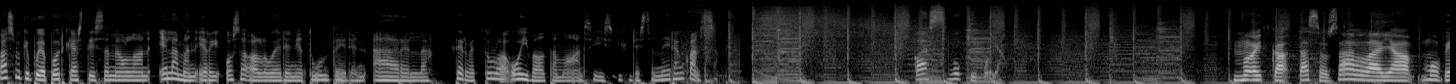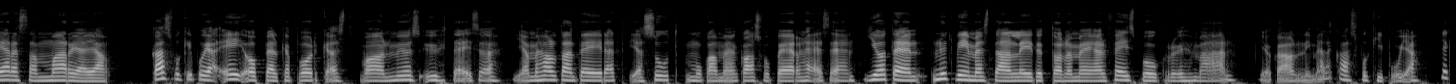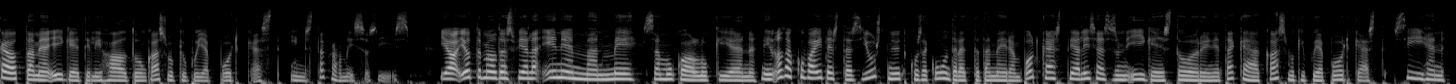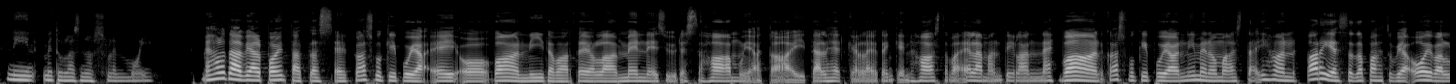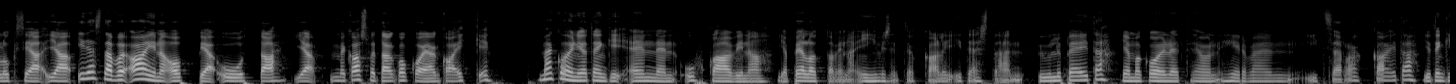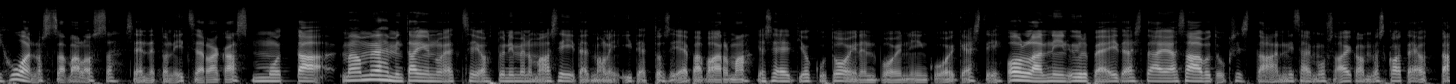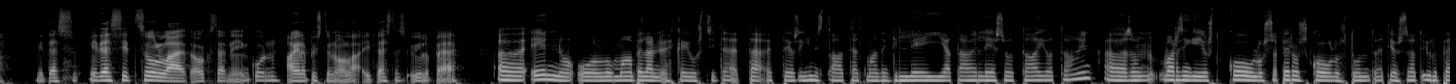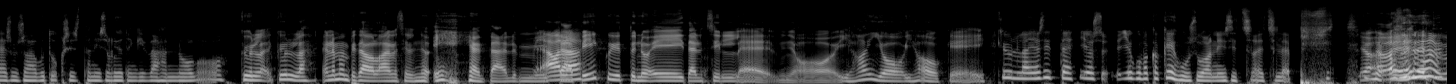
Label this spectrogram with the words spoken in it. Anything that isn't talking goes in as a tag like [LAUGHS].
Kasvukipuja podcastissa me ollaan elämän eri osa-alueiden ja tunteiden äärellä. Tervetuloa oivaltamaan siis yhdessä meidän kanssamme. Kasvukipuja. Moikka, tässä on Salla ja mun vieressä on Marja ja Kasvukipuja ei ole pelkkä podcast, vaan myös yhteisö, ja me halutaan teidät ja sut mukaan meidän kasvuperheeseen. Joten nyt viimeistään liity tuonne meidän Facebook-ryhmään, joka on nimellä Kasvukipuja. Ja käy ottaa meidän IG-tili haltuun Kasvukipuja podcast Instagramissa siis. Ja jotta me oltaisiin vielä enemmän me, sä mukaan lukien, niin ota kuva itsestäsi just nyt, kun sä kuuntelet tätä meidän podcastia, lisää se sun IG-storiin ja täkää Kasvukipuja podcast siihen, niin me tullaan sanoa sulle moi. Me halutaan vielä pointtaa tässä, että kasvukipuja ei ole vaan niitä varten, joilla on menneisyydessä haamuja tai tällä hetkellä jotenkin haastava elämäntilanne, vaan kasvukipuja on nimenomaan sitä ihan arjessa tapahtuvia oivalluksia ja itsestä voi aina oppia uutta ja me kasvetaan koko ajan kaikki. Mä koin jotenkin ennen uhkaavina ja pelottavina ihmiset, jotka oli itsestään ylpeitä. Ja mä koin, että he on hirveän itserakkaita. Jotenkin huonossa valossa sen, että on itse rakas. Mutta mä oon myöhemmin tajunnut, että se johtuu nimenomaan siitä, että mä olin itse tosi epävarma. Ja se, että joku toinen voi niin kuin oikeasti olla niin ylpeä itsestään ja saavutuksistaan, niin sai musta aikaan myös kateutta. Mites, mites sit sulla, että onko sä niin kun aina pystynyt olla itsestäsi ylpeä? Öö, en ole ollut. Mä oon pelännyt ehkä just sitä, että, että jos ihmiset ajattelee, että mä oon jotenkin leija tai leso tai jotain. Öö, se on varsinkin just koulussa, peruskoulussa tuntuu, että jos sä oot ylpeä sun saavutuksista, niin se oli jotenkin vähän noloa. Kyllä, kyllä. Enemmän pitää olla aina silleen, no eihän tää nyt mitään. Älä. Pikkujuttu, no ei tää nyt silleen, joo, ihan joo, ihan okei. Okay. Kyllä, ja sitten jos joku vaikka kehu sua, niin sit sä oot silleen, ja no,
